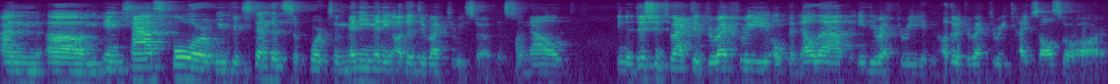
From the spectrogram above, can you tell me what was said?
And um, in CAS4, we've extended support to many, many other directory services. So now, in addition to Active Directory, Open LDAP, eDirectory, and other directory types also are,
